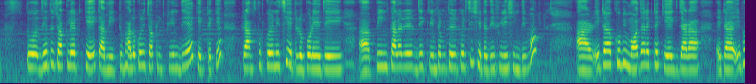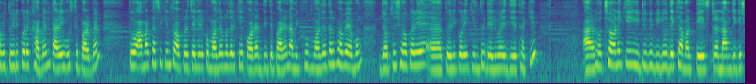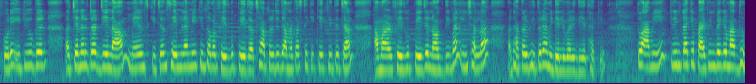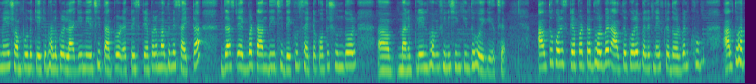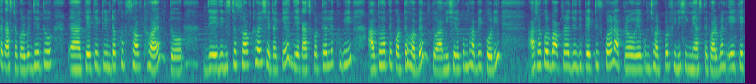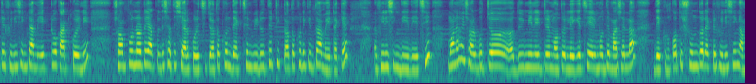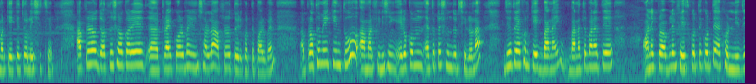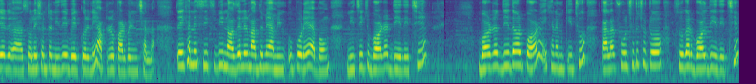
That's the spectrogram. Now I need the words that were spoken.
তো যেহেতু চকলেট কেক আমি একটু ভালো করে চকলেট ক্রিম দিয়ে কেকটাকে ক্রামসকুট করে নিচ্ছি। এটার উপরে যেই পিঙ্ক কালারের যে ক্রিমটা আমি তৈরি করেছি, সেটা দিয়ে ফিনিশিং দিব। আর এটা খুবই মজার একটা কেক যারা এটা এভাবে তৈরি করে খাবেন, তারাই বুঝতে পারবেন। তো আমার কাছে কিন্তু আপনারা চাইলে এরকম মজার মজার কেক অর্ডার দিতে পারেন। আমি খুব মজাদারভাবে এবং যত্ন সহকারে তৈরি করে কিন্তু ডেলিভারি দিয়ে থাকি। আর হচ্ছে অনেকেই ইউটিউবে ভিডিও দেখে আমার পেজটার নাম জিজ্ঞেস করে, ইউটিউবের চ্যানেলটার যে নাম মেরেন্স কিচেন সেম নামেই কিন্তু আমার ফেসবুক পেজ আছে। আপনারা যদি আমার কাছ থেকে কেক নিতে চান, আমার ফেসবুক পেজে নক দিবেন, ইনশাল্লাহ ঢাকার ভিতরে আমি ডেলিভারি দিয়ে থাকি। তো আমি ক্রিমটাকে পাইপিং ব্যাগের মাধ্যমে সম্পূর্ণ কেকে ভালো করে লাগিয়ে নিয়েছি। তারপর একটা স্ক্র্যাপারের মাধ্যমে সাইডটা জাস্ট একবার টান দিয়েছি। দেখুন সাইডটা কত সুন্দর মানে প্লেনভাবে ফিনিশিং কিন্তু হয়ে গিয়েছে। আলতো করে স্ক্রেপারটা ধরবেন, আলতো করে প্লেট নাইফটা ধরবেন, খুব আলতো হাতে কাজটা করবেন। যেহেতু কেকের ক্রিমটা খুব সফট হয়, তো যে জিনিসটা সফট হয় সেটাকে দিয়ে কাজ করতে হলে খুবই আলতো হাতে করতে হবে। তো আমি সেরকমভাবেই করি। আশা করব আপনারা যদি প্র্যাকটিস করেন, আপনারাও এরকম ঝটপট ফিনিশিং নিয়ে আসতে পারবেন। এই কেকের ফিনিশিংটা আমি একটুও কাট করিনি, সম্পূর্ণটাই আপনাদের সাথে শেয়ার করেছি। যতক্ষণ দেখছেন ভিডিওতে ঠিক ততক্ষণই কিন্তু আমি এটাকে ফিনিশিং দিয়ে দিয়েছি। মনে হয় সর্বোচ্চ দুই মিনিটের মতো লেগেছে। এর মধ্যে মাসাল্লাহ দেখুন কত সুন্দর একটা ফিনিশিং আমার কেকে চলে এসেছে। আপনারাও যত্ন সহকারে ট্রাই করবেন ইনশাল্লাহ আপনারাও তৈরি করতে পারবেন। প্রথমেই কিন্তু আমার ফিনিশিং এরকম এতটা সুন্দর ছিল না। যেহেতু এখন কেক বানাই, বানাতে বানাতে অনেক প্রবলেম ফেস করতে করতে এখন নিজের সলিউশনটা নিজেই বের করে নিই আপনারাও পারবেন ইনশাল্লাহ। তো এখানে সিক্স বি নজেলের মাধ্যমে আমি উপরে এবং নিচে একটু বর্ডার দিয়ে দিচ্ছি। বর্ডার দিয়ে দেওয়ার পর এখানে আমি কিছু কালারফুল ছোট ছোট সুগার বল দিয়ে দিচ্ছি।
